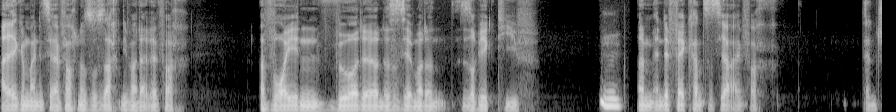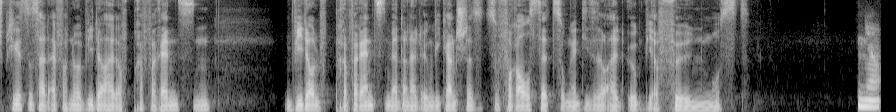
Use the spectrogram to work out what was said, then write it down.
allgemein ist ja einfach nur so Sachen, die man halt einfach avoiden würde. Und das ist ja immer dann subjektiv. Hm, Und Im Endeffekt kannst du es ja einfach, dann spielst du es halt einfach nur wieder halt auf Präferenzen. Wieder und Präferenzen werden dann halt irgendwie ganz schnell so zu Voraussetzungen, die du halt irgendwie erfüllen musst. Ja,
